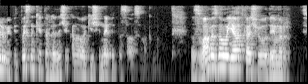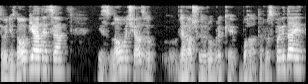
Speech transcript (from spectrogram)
любі підписники та глядачі каналу, які ще не підписалися на канал. З вами знову я, Ткач Володимир. Сьогодні знову п'ятниця. І знову час для нашої рубрики Богатор розповідає.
